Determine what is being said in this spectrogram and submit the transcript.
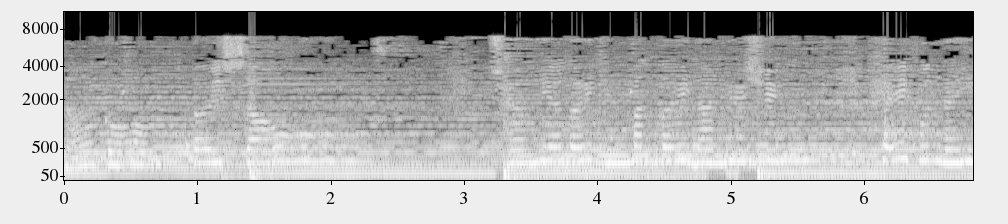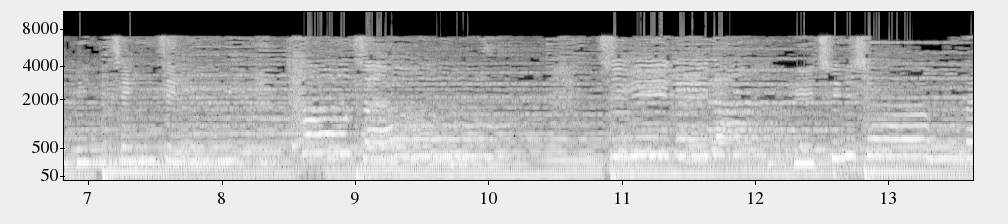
哪个对手。长夜里，甜蜜里难预算，喜欢你，便静静偷走。只记得如此伤悲，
